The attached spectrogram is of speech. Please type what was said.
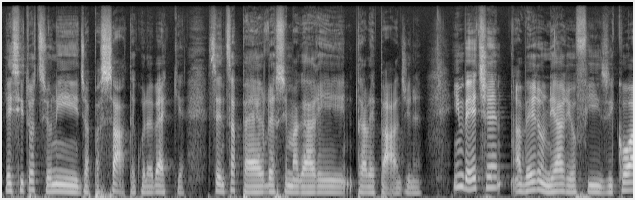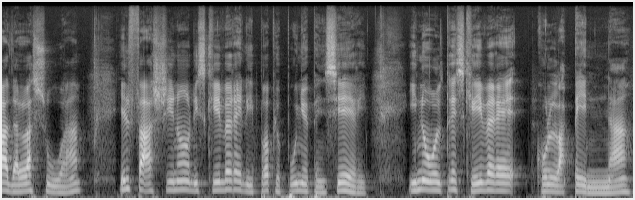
le situazioni già passate, quelle vecchie, senza perdersi magari tra le pagine. Invece, avere un diario fisico ha dalla sua il fascino di scrivere di proprio pugno i pensieri. Inoltre, scrivere con la penna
